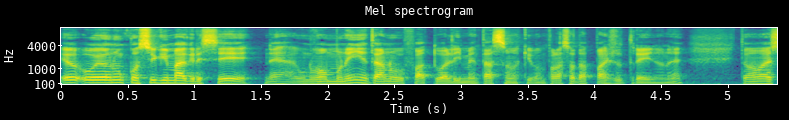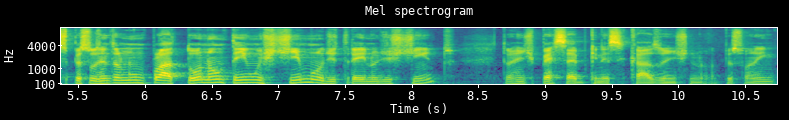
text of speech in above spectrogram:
Eu, ou eu não consigo emagrecer, né? Não vamos nem entrar no fator alimentação aqui, vamos falar só da parte do treino, né? Então as pessoas entram num platô, não tem um estímulo de treino distinto. Então a gente percebe que nesse caso a, gente, a pessoa nem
